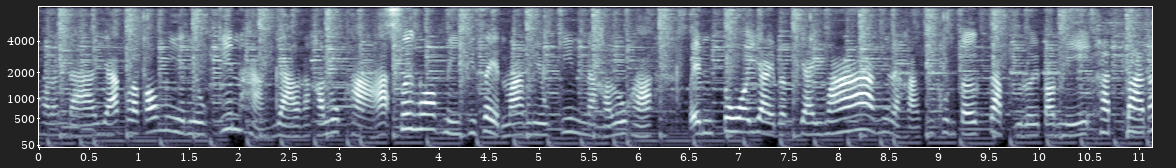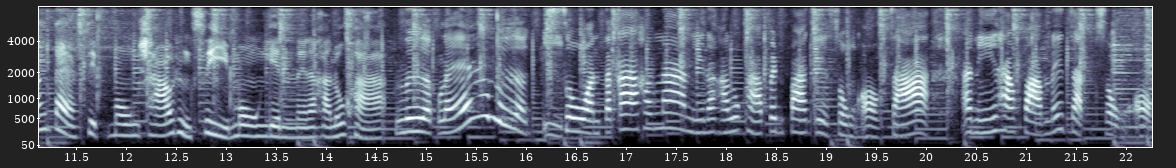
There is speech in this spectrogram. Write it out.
ฮอลันดายักษ์แล้วก็มีริวกินหางยาวนะคะ ลูกค้า ซึ่งรอบนี้พิเศษมากริวกินนะคะ ลูกค้า เป็นตัวใหญ่แบบใหญ่มากนี่แหละค่ะ ที่คุณเติร์กจับอยู่เลยตอนนี้ คัดปลาตั้งแต่ 10 โมงเช้าถึง 4 โมงเย็นเลยนะคะ ลูกค้า เลือกแล้วเลือกอีก ส่วนตะกร้าข้างหน้านี้นะคะ ลูกค้าเป็นปลาเกรดส่งออกจ้า อันนี้ทางฟาร์มได้จัดส่งออก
